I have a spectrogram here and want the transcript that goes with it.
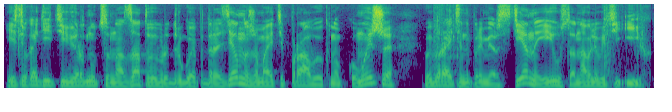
Если вы хотите вернуться назад, выбрать другой подраздел, нажимаете правую кнопку мыши, выбираете, например, стены и устанавливаете их.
